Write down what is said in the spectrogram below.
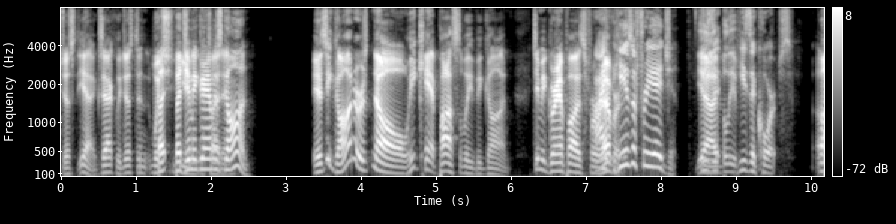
Just yeah, exactly. Just in which but you Jimmy Graham is end. gone. Is he gone or is, no? He can't possibly be gone. Jimmy Grandpa is I- forever. he is a free agent. Yeah, He's I a- believe. he's a corpse. Oh,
